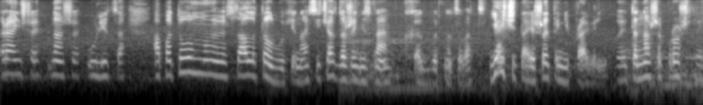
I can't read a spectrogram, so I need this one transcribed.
раньше наша улица, а потом э, стала Толбухина. А сейчас даже не знаем, как будет называться. Я считаю, что это неправильно. Это наше прошлое.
